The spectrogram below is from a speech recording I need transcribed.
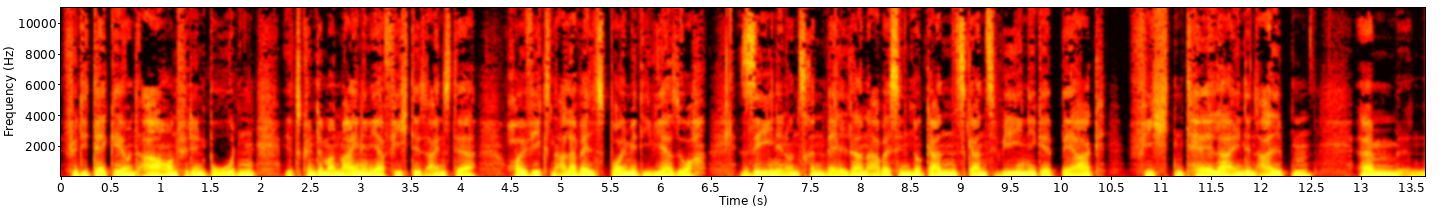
für die Decke und Ahorn für den Boden. Jetzt könnte man meinen, ja Fichte ist eines der häufigsten aller Weltsbäume, die wir so sehen in unseren Wäldern, aber es sind nur ganz ganz wenige Berg Fichtentäler in den Alpen, ähm,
